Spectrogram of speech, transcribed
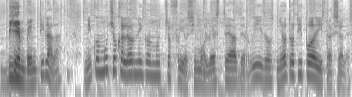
bien ventilada, ni con mucho calor ni con mucho frío, sin molestias de ruidos ni otro tipo de distracciones.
